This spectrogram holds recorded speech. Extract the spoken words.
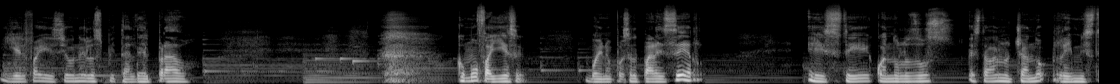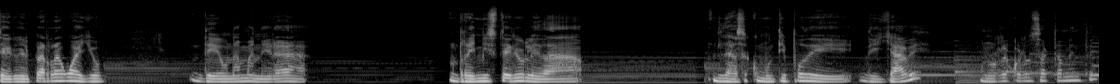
Y él falleció en el hospital del Prado. ¿Cómo fallece? Bueno, pues al parecer este, cuando los dos estaban luchando, Rey Misterio y el perraguayo, de una manera, Rey Misterio le da, le hace como un tipo de, llave, no recuerdo exactamente.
